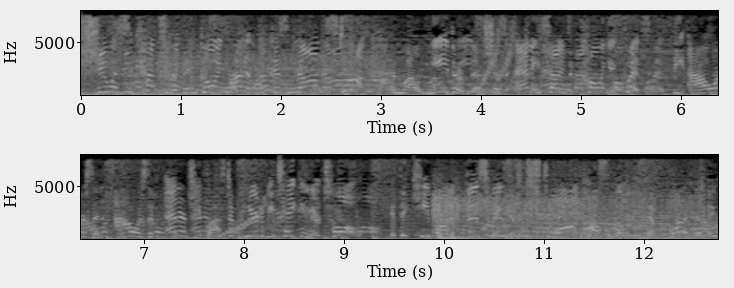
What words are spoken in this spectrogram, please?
Shu and Sakatsu have been going at it like this non-stop, and while neither of them shows any signs of calling it quits, the hours and hours of energy blast appear to be taking their toll. If they keep on at this rate, there's a strong possibility that one of them may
